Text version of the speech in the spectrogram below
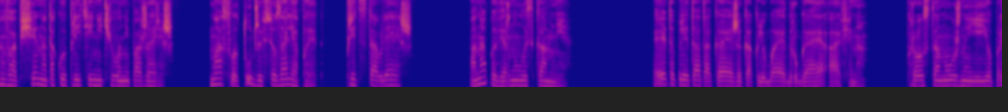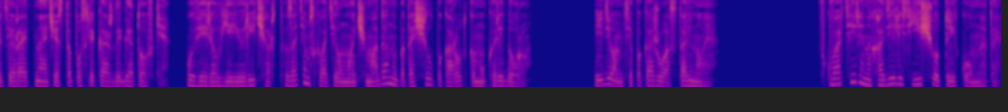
«Вообще на такой плите ничего не пожаришь. Масло тут же все заляпает. Представляешь?» Она повернулась ко мне. «Эта плита такая же, как любая другая афина. Просто нужно ее протирать начисто после каждой готовки», — уверил ее Ричард, затем схватил мой чемодан и потащил по короткому коридору. Идемте, покажу остальное. В квартире находились еще три комнаты.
